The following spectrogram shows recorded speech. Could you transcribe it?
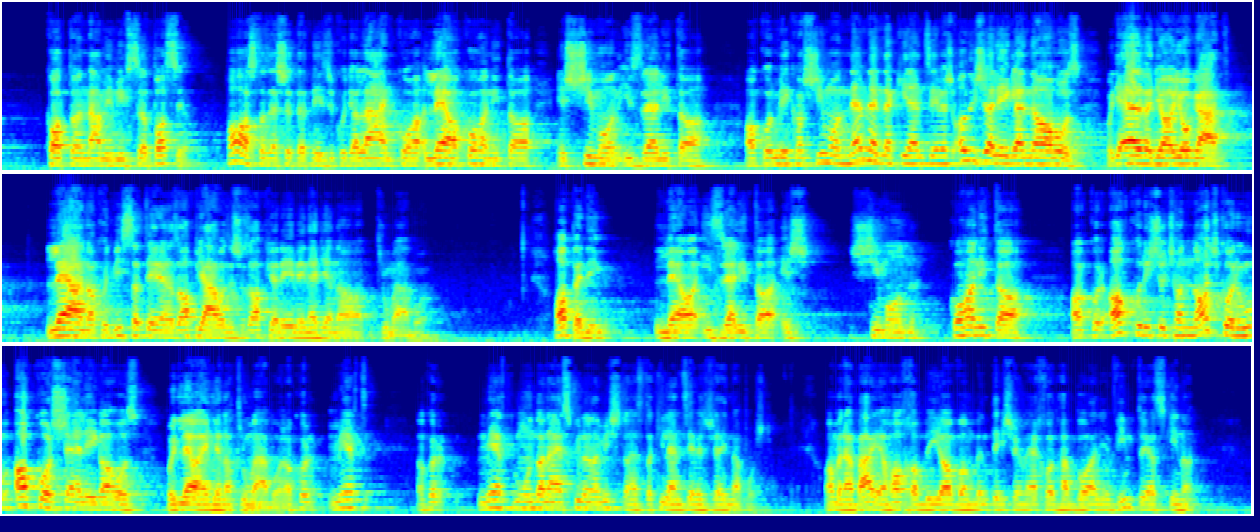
katan námi mifszel passzil. Ha azt az esetet nézzük, hogy a lány Lea Kohanita és Simon Izraelita, akkor még ha Simon nem lenne 9 éves, az is elég lenne ahhoz, hogy elvegye a jogát Leának, hogy visszatérjen az apjához, és az apja révén egyen a trumából. Ha pedig Lea Izraelita és Simon Kohanita, akkor, akkor is, hogyha nagykorú, akkor se elég ahhoz, hogy Lea egyen a trumából. Akkor miért, akkor miért mondaná ezt külön a Misna, ezt a 9 éves és egy napost? Amara bája, ha habbi abban bent és mechod habba alja vimtoj kina.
